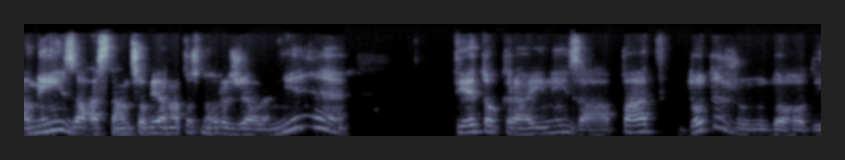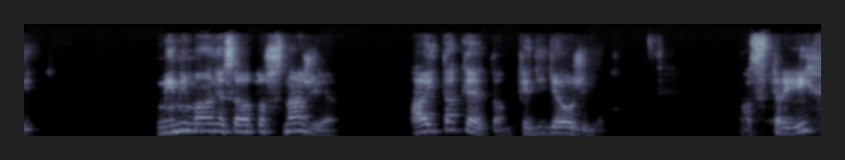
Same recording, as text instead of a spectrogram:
A my, zástancovia, na to sme hovorili, že ale nie, tieto krajiny, Západ, dodržujú dohody. Minimálne sa o to snažia. Aj takéto, keď ide o život. A strich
